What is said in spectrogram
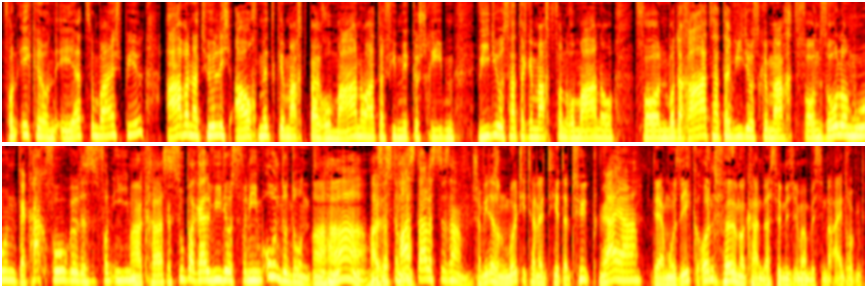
von Icke und Er zum Beispiel. Aber natürlich auch mitgemacht bei Romano hat er viel mitgeschrieben. Videos hat er gemacht von Romano. Von Moderat hat er Videos gemacht. Von Solomon, der Kackvogel, das ist von ihm. Ah, krass. Das supergeil Videos von ihm und und und. Aha, also das passt alles zusammen. schon wieder so ein multitalentierter Typ. Ja, ja. der Musik und Filme kann. Das finde ich immer ein bisschen beeindruckend.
